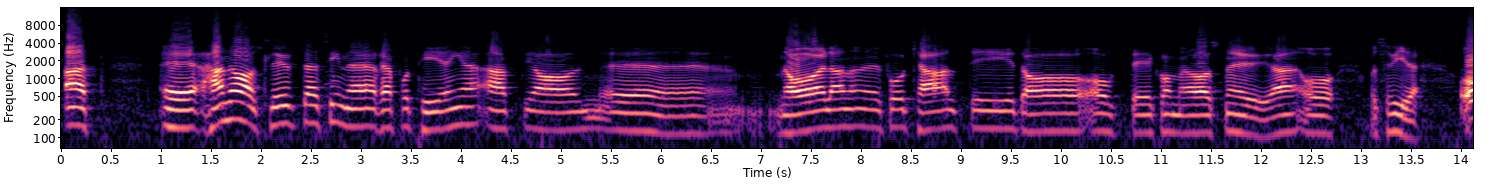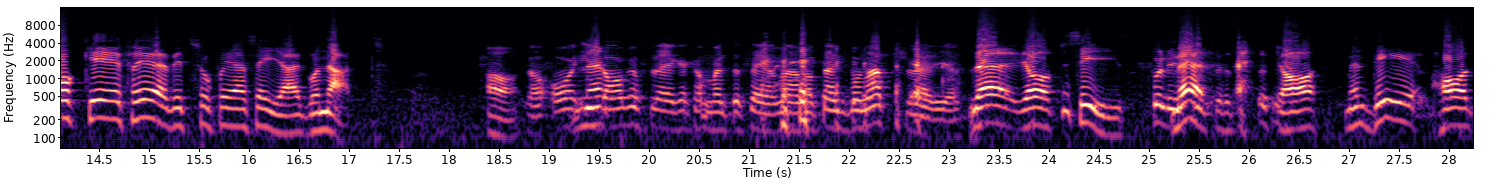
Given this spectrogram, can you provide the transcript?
Att eh, han avslutar sina rapporteringar att ja, eh, Norrland eh, får kallt idag och det kommer att snöa och, och så vidare. Och eh, för övrigt så får jag säga godnatt. Ja. ja och Men, i dagens läge kan man inte säga något annat än godnatt Sverige. Nej, ja precis. Men, ja, men det har,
